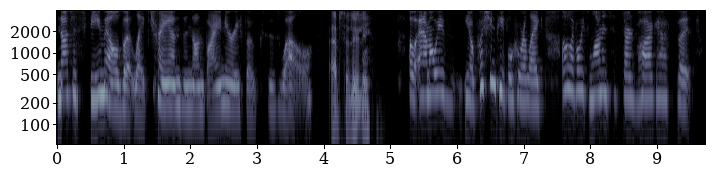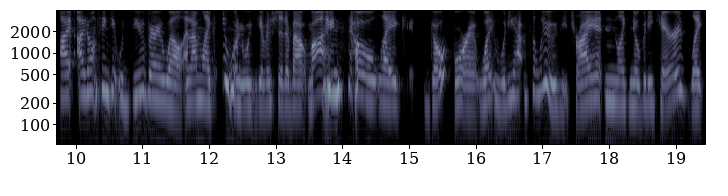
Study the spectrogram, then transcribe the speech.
not just female, but like trans and non binary folks as well. Absolutely. Oh, and I'm always, you know, pushing people who are like, "Oh, I've always wanted to start a podcast, but I I don't think it would do very well." And I'm like, "Anyone would give a shit about mine." So, like, go for it. What what do you have to lose? You try it and like nobody cares, like,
